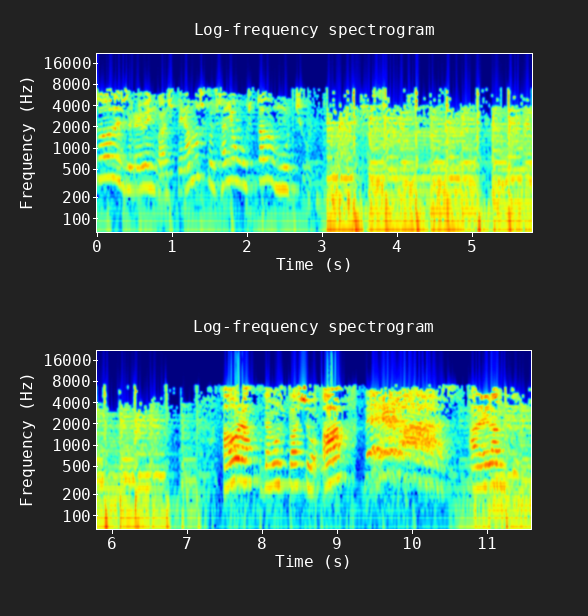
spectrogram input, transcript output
Todo desde Revenga, esperamos que os haya gustado mucho. Ahora damos paso a... ¡Vegas! Adelante.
